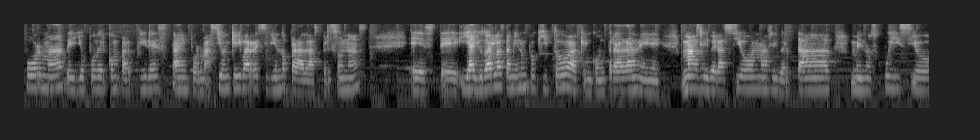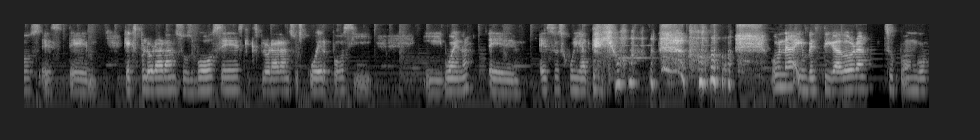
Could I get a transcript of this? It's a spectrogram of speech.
forma de yo poder compartir esta información que iba recibiendo para las personas este, y ayudarlas también un poquito a que encontraran eh, más liberación, más libertad, menos juicios, este, que exploraran sus voces, que exploraran sus cuerpos y, bueno, eh, eso es Julia Tello, una investigadora, supongo.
